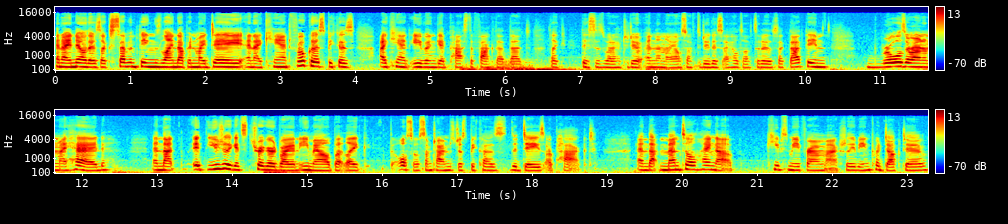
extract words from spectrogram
and I know there's like seven things lined up in my day, and I can't focus because I can't even get past the fact that that like this is what I have to do, and then I also have to do this. I also have to do this. Like that theme rolls around in my head, and that it usually gets triggered by an email, but like also sometimes just because the days are packed, and that mental hang up keeps me from actually being productive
